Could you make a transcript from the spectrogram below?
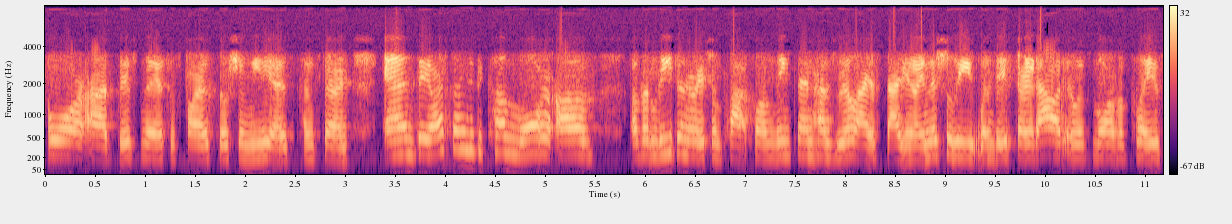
for uh, business as far as social media is concerned. And they are starting to become more of of a lead generation platform. LinkedIn has realized that, you know, initially when they started out, it was more of a place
